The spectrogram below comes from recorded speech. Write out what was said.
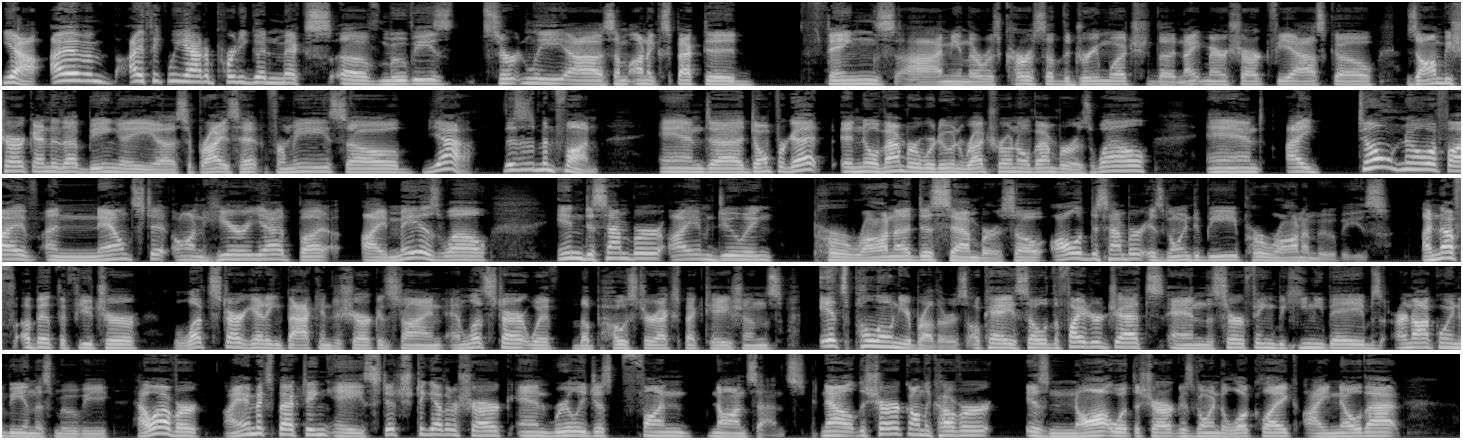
yeah, I I think we had a pretty good mix of movies. Certainly, uh, some unexpected things. Uh, I mean, there was Curse of the Dream Witch, the Nightmare Shark fiasco. Zombie Shark ended up being a, uh surprise hit for me. So yeah, this has been fun. And uh, don't forget, in November we're doing Retro November as well. And I don't know if I've announced it on here yet, but I may as well. In December, I am doing Piranha December. So all of December is going to be Piranha movies. Enough about the future. Let's start getting back into Sharkenstein and let's start with the poster expectations. It's Polonia Brothers, okay? So the fighter jets and the surfing bikini babes are not going to be in this movie. However, I am expecting a stitched together shark and really just fun nonsense. Now, the shark on the cover is not what the shark is going to look like. I know that,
